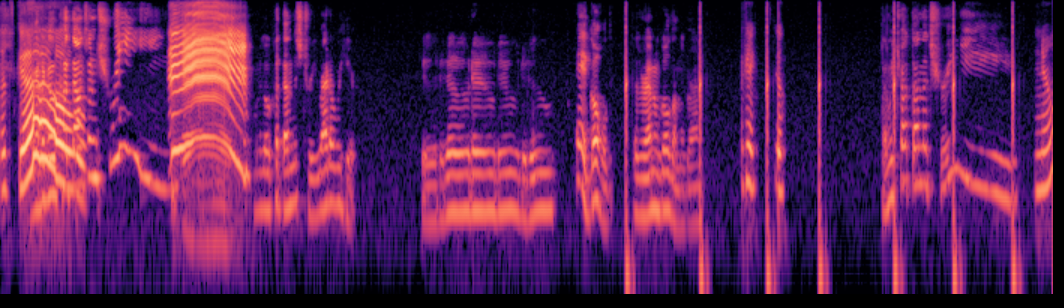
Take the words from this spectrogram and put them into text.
Let's go. I gotta go cut down some trees. Mm. I'm gonna go cut down this tree right over here. Do do do do do do do. Hey, gold. There's random gold on the ground. Okay, go. Let me chop down the tree. No.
